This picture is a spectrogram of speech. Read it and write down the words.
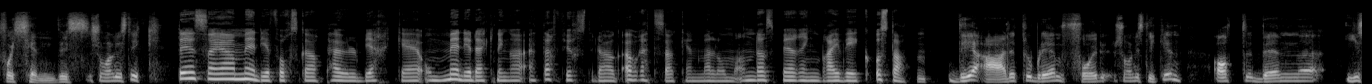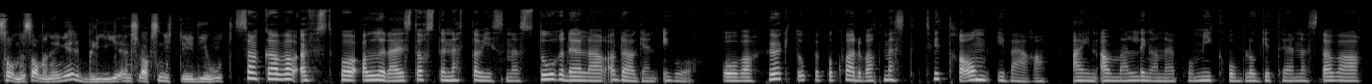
for kjendisjournalistikk. Det sier medieforsker Paul Bjerke om mediedekninga etter første dag av rettssaken mellom Anders Behring Breivik og staten. Det er et problem for journalistikken at den i sånne sammenhenger blir en slags nyttig idiot. Saka var øverst på alle de største nettavisene store deler av dagen i går, og var høyt oppe på hva det ble mest tvitra om i verden. En av meldingene på mikrobloggetjenester var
